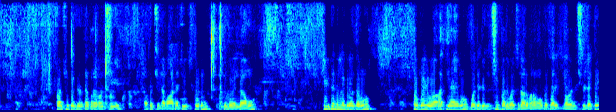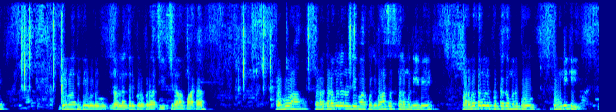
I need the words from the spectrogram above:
పరిశుద్ధ గ్రంథంలో నుంచి ఒక చిన్న మాట చూసుకొని ముందుకు వెళ్దాము. కీర్తనల గ్రంథము తొంభైవ అధ్యాయము మొదటి నుంచి పది వచనాలు మనం ఒకసారి గమనించినట్లయితే దేవాతి దేవుడు నరులందరి కొరకు రాసి ఇచ్చిన మాట ప్రభువ తరతరముల నుండి మాకు నివాస స్థలము నీవే. పర్వతములు పుట్టక మునుపు భూమికి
